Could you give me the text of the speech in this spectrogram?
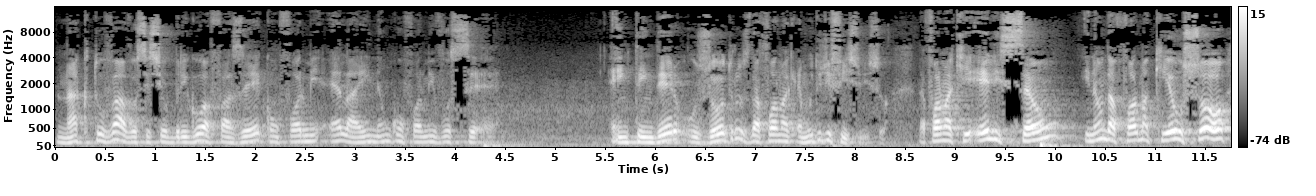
na Ktuvá você se obrigou a fazer conforme ela é e não conforme você é. É entender os outros da forma que é muito difícil isso, da forma que eles são e não da forma que eu sou.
